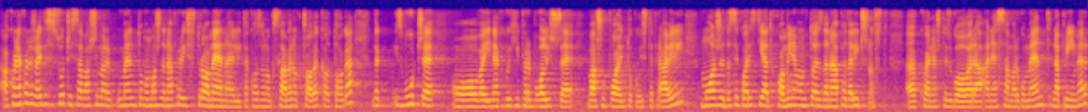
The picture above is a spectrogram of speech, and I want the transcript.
Ako neko ne želi da se suči sa vašim argumentom, on može da napravi stromena ili takozvanog slamenog čoveka od toga, da izvuče, ovaj, nekako hiperboliše vašu pojentu koju ste pravili. Može da se koristi ad hominemom, to je da napada ličnost uh, koja nešto izgovara, a ne sam argument. Naprimer,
